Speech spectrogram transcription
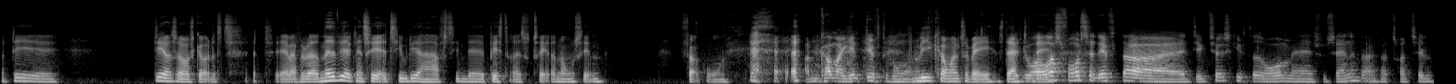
Og det, øh, det har også også gjort, at, at jeg i hvert fald været medvirkende til, at Tivoli har haft sine øh, bedste resultater nogensinde før corona. og den kommer igen efter corona. Vi kommer tilbage. Stærkt du har tilbage. også fortsat efter øh, direktørskiftet over med Susanne, der er trådt til.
